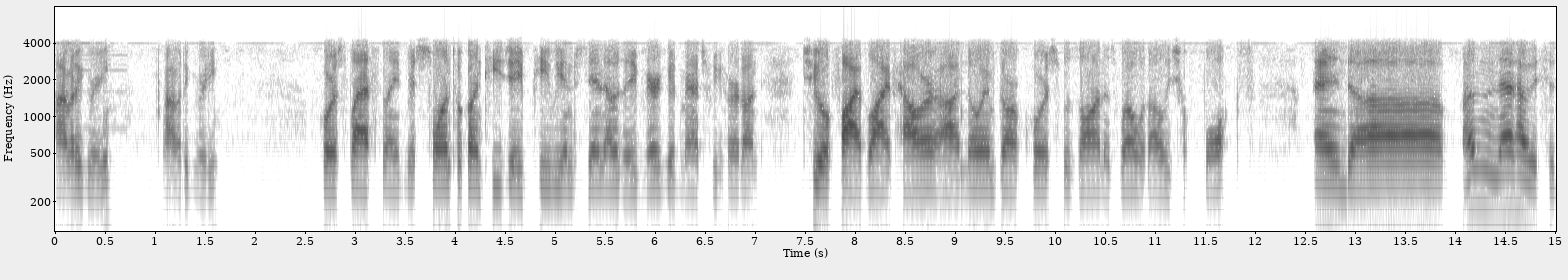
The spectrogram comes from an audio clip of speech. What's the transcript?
I would agree. I would agree. Of course, last night Rich Swann took on TJP. We understand that was a very good match. We heard on 205 Live. However, uh, Noam Dark Horse was on as well with Alicia Fox. And uh, other than that, how they said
